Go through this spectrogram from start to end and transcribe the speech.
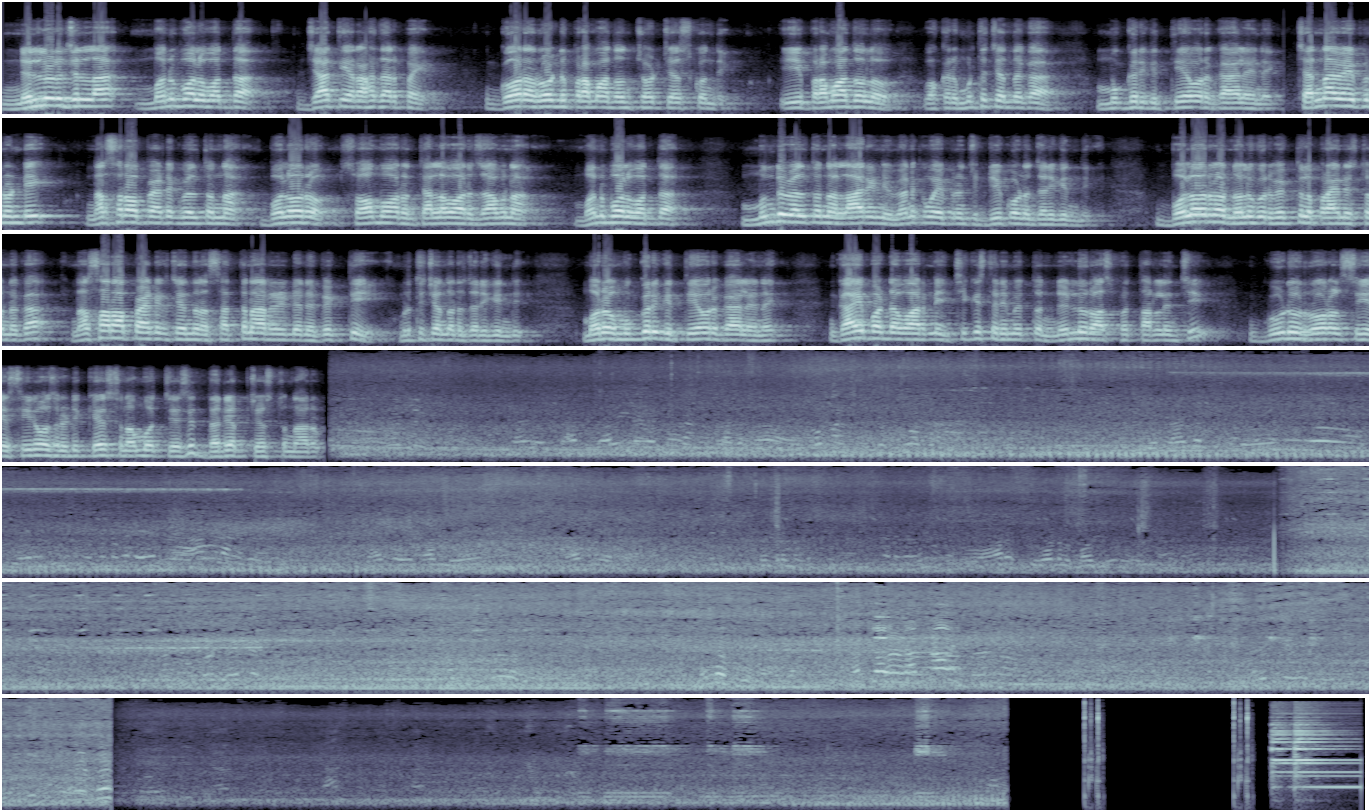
నెల్లూరు జిల్లా మనుబోలు వద్ద జాతీయ రహదారిపై ఘోర రోడ్డు ప్రమాదం చోటు చేసుకుంది. ఈ ప్రమాదంలో ఒకరు మృతి చెందగా ముగ్గురికి తీవ్ర గాయాలైనాయి. చెన్నై వైపు నుండి నరసరావుపేటకు వెళ్తున్న బొలోరో సోమవారం తెల్లవారుజామున మనుబోలు వద్ద ముందు వెళ్తున్న లారీని వెనక వైపు నుంచి ఢీకోవడం జరిగింది. బొలోరోలో నలుగురు వ్యక్తులు ప్రయాణిస్తుండగా నరసరావుపేటకు చెందిన సత్యనారాయణ రెడ్డి అనే వ్యక్తి మృతి చెందడం జరిగింది. మరో ముగ్గురికి తీవ్ర గాయాలైనాయి. గాయపడ్డ వారిని చికిత్స నిమిత్తం నెల్లూరు ఆసుపత్రి తరలించి Gudur rural CA Srinivasa Reddy case నమోదు చేసి దర్యాప్తు చేస్తున్నారు. Shh.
